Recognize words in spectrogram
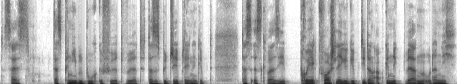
Das heißt, dass penibel Buch geführt wird, dass es Budgetpläne gibt, dass es quasi Projektvorschläge gibt, die dann abgenickt werden oder nicht.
